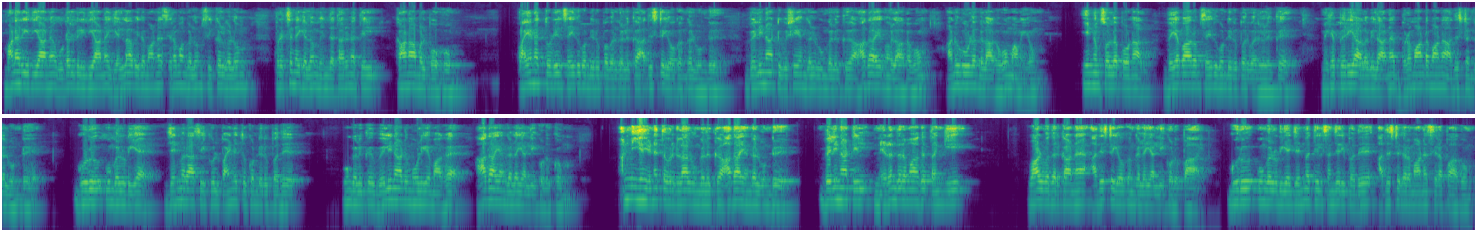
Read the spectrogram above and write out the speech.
மன ரீதியான உடல் ரீதியான எல்லா விதமான சிரமங்களும் சிக்கல்களும் பிரச்சனைகளும் இந்த தருணத்தில் காணாமல் போகும். பயணத் தொழில் செய்து கொண்டிருப்பவர்களுக்கு அதிர்ஷ்ட யோகங்கள் உண்டு. வெளிநாட்டு விஷயங்கள் உங்களுக்கு ஆதாயங்களாகவும் அனுகூலங்களாகவும் அமையும். இன்னும் சொல்ல போனால் வியாபாரம் செய்து கொண்டிருப்பவர்களுக்கு மிகப்பெரிய அளவிலான பிரம்மாண்டமான அதிர்ஷ்டங்கள் உண்டு. குரு உங்களுடைய ஜென்மராசிக்குள் பயணித்துக் கொண்டிருப்பது உங்களுக்கு வெளிநாடு மூலியமாக ஆதாயங்களை அள்ளி கொடுக்கும். அந்நிய இனத்தவர்களால் உங்களுக்கு ஆதாயங்கள் உண்டு. வெளிநாட்டில் நிரந்தரமாக தங்கி வாழ்வதற்கான அதிர்ஷ்ட யோகங்களை அள்ளி கொடுப்பார். குரு உங்களுடைய ஜென்மத்தில் சஞ்சரிப்பது அதிர்ஷ்டகரமான சிறப்பாகும்.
